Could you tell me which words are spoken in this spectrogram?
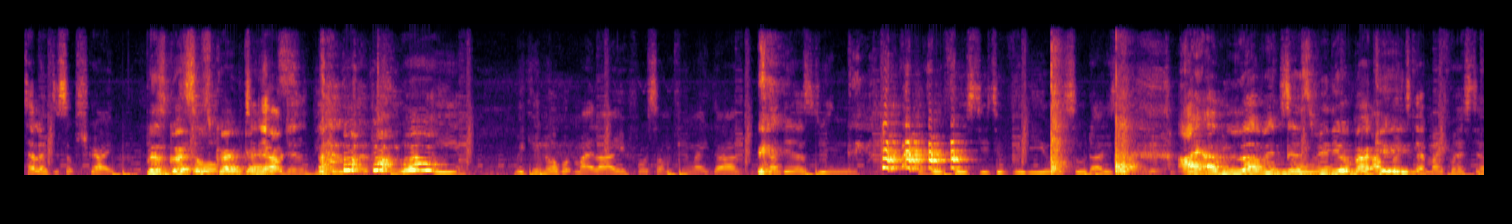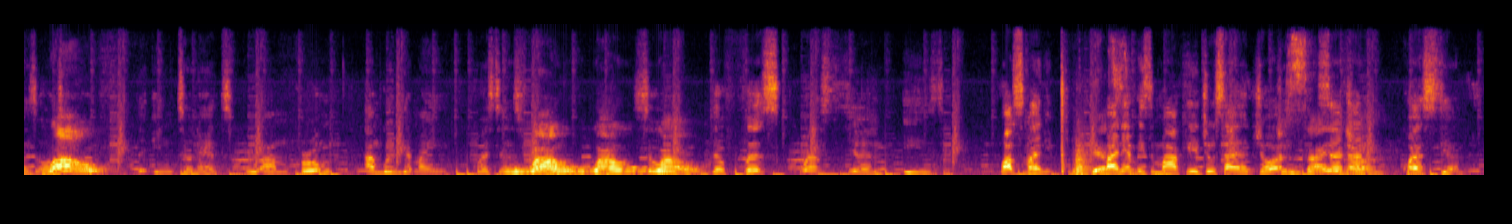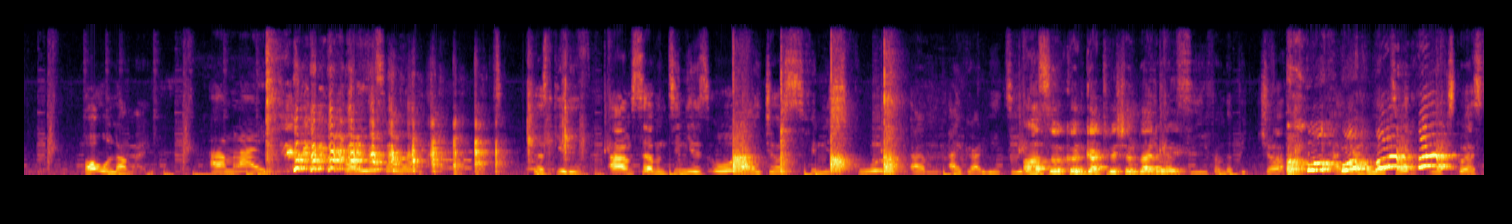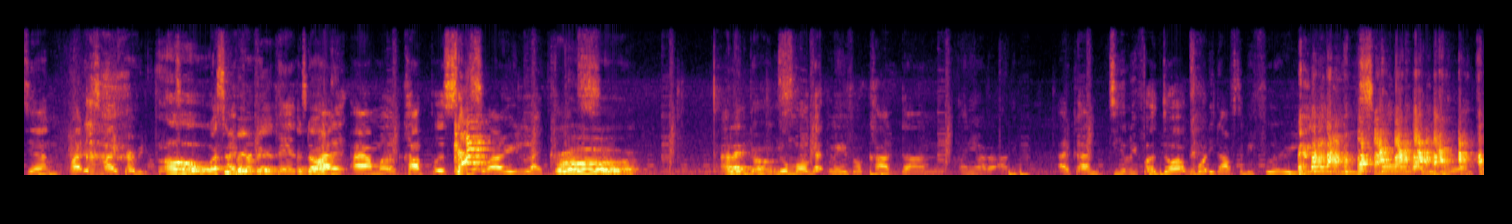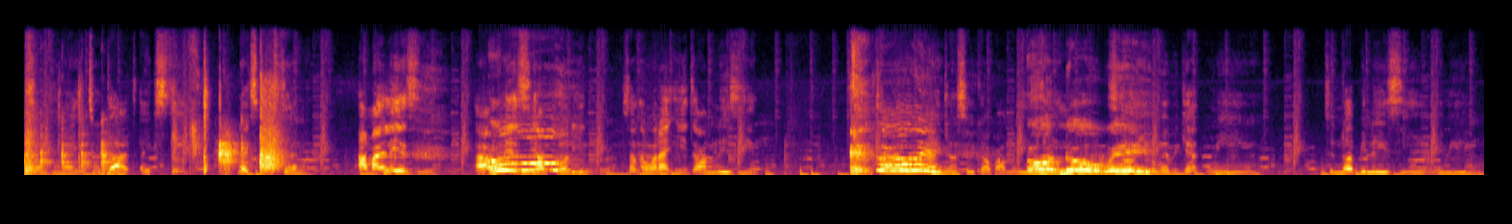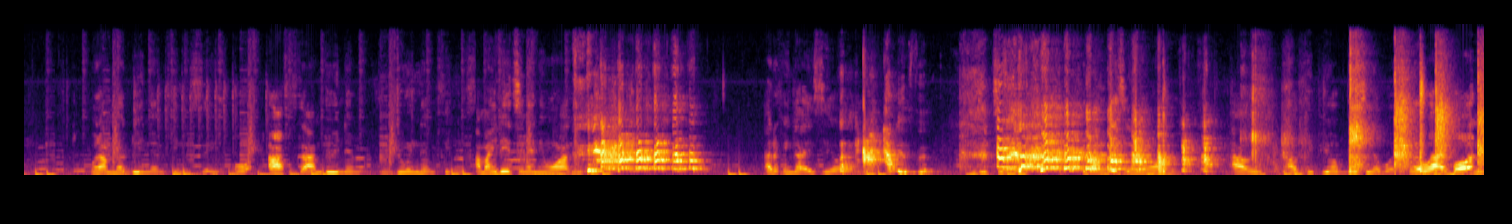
tell them to subscribe. Please go and so subscribe guys. today I'll just be doing a. Q&A make you know about my life or something like that. That is doing the first YouTube video, so that is what I'm going to do. I am loving so this video, Maki. I'm going to get my questions out wow. the internet, um, Chrome. I'm going to get my questions. Wow, from. wow, so wow. The first question is, what's my name? Yes. My name is Maki Josiah John. Josiah Second John. question, how old am I? I'm like four years old. Just kidding. I'm 17 years old. I just finished school. Um, I graduated. Also, congratulations by the way. You can see from the picture. I graduated. Next question. What is my favorite pet? Oh, what's your my favorite pet? pet? A dog? I, am a cat person, so I really like cats. Bro, I like dogs. You more get me for cat than any other animal. I can deal with a dog, but it have to be furry, really small. I don't know, like something like to that extent. Next question. Am I lazy? I'm oh. lazy at coding. Sometimes when I eat, I'm lazy. Sometimes when I just wake up, I'm lazy. Oh no way! So maybe get me to not be lazy. Maybe when I'm not doing them things there, or after I'm doing them doing them things. Am I dating anyone? I don't think that is your. if I'm dating anyone, I'll I'll keep you updated about where were I born.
